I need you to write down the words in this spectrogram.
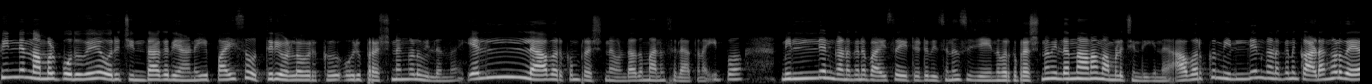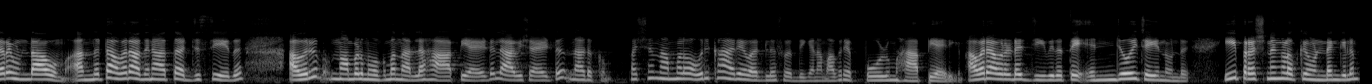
പിന്നെ നമ്മൾ പൊതുവേ ഒരു ചിന്താഗതിയാണ് ഈ പൈസ ഒത്തിരി ഉള്ളവർക്ക് ഒരു പ്രശ്നങ്ങളും ഇല്ലെന്ന്. എല്ലാവർക്കും പ്രശ്നമുണ്ട് അത് മനസ്സിലാക്കണം. ഇപ്പോൾ മില്യൺ കണക്കിന് പൈസ ഇട്ടിട്ട് ബിസിനസ് ചെയ്യുന്നവർക്ക് പ്രശ്നമില്ലെന്നാണോ നമ്മൾ ചിന്തിക്കുന്നത്? അവർക്ക് മില്യൺ കണക്കിന് കടങ്ങൾ വേറെ ഉണ്ടാവും. എന്നിട്ട് അവർ അതിനകത്ത് അഡ്ജസ്റ്റ് ചെയ്ത് അവർ നമ്മൾ നോക്കുമ്പോൾ നല്ല ഹാപ്പി ആയിട്ട് ലാവിഷായിട്ട് നടക്കും. പക്ഷെ നമ്മൾ ഒരു കാര്യം അവരിൽ ശ്രദ്ധിക്കണം. അവരെപ്പോഴും ഹാപ്പി ആയിരിക്കും. അവരവരുടെ ജീവിതത്തെ എൻജോയ് ചെയ്യുന്നുണ്ട്. ഈ പ്രശ്നങ്ങളൊക്കെ ഉണ്ടെങ്കിലും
